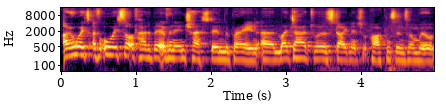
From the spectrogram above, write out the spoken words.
I always, I've always sort of had a bit of an interest in the brain, and my dad was diagnosed with Parkinson's when we were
